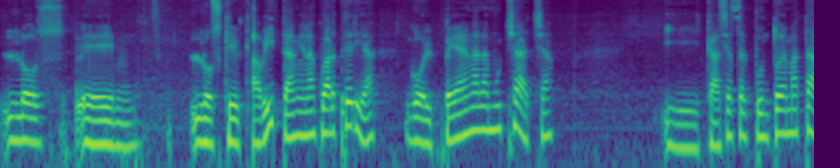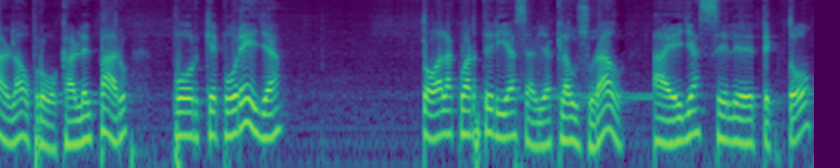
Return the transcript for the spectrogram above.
los, eh, los que habitan en la cuartería golpean a la muchacha y casi hasta el punto de matarla o provocarle el paro, porque por ella toda la cuartería se había clausurado. A ella se le detectó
